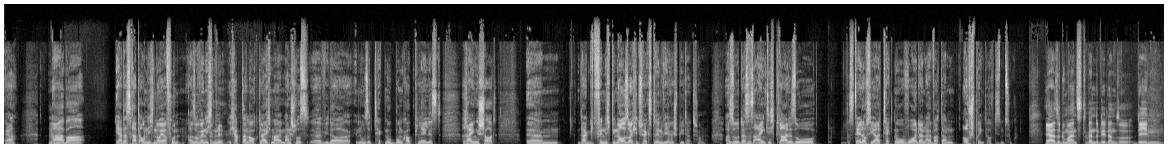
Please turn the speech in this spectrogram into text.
ja. Mhm. Aber er hat das Rad auch nicht neu erfunden. Also wenn ich, Okay. ich habe dann auch gleich mal im Anschluss äh, wieder in unsere Techno-Bunker-Playlist reingeschaut. Ähm, da finde ich genau solche Tracks drin, wie er gespielt hat schon. Also das ist eigentlich gerade so State of the Art Techno, wo er dann einfach dann aufspringt auf diesem Zug. ja, also du meinst, wenn du dir dann so den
